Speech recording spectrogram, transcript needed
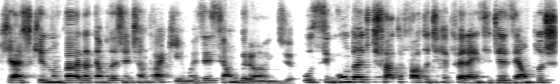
que acho que não vai dar tempo da gente entrar aqui, mas esse é um grande. O segundo é, de fato, a falta de referência de exemplos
